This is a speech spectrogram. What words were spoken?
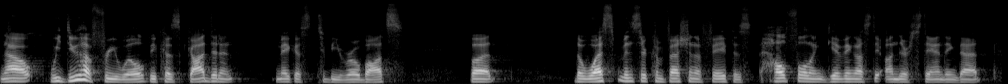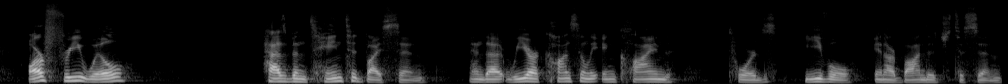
Now, we do have free will because God didn't make us to be robots, but the Westminster Confession of Faith is helpful in giving us the understanding that our free will has been tainted by sin and that we are constantly inclined towards evil in our bondage to sin.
